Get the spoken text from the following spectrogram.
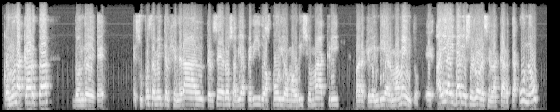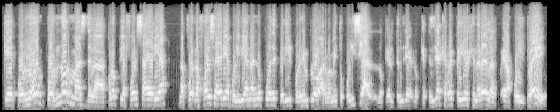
con una carta donde eh, supuestamente el general Terceros había pedido apoyo a Mauricio Macri, para que le envíe armamento. Eh, ahí hay varios errores en la carta. Uno, que por, por normas de la propia Fuerza Aérea, la, Fuerza Aérea Boliviana no puede pedir, por ejemplo, armamento policial. Lo que, él tendría, lo que tendría que haber pedido el general era, apoyo aéreo.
